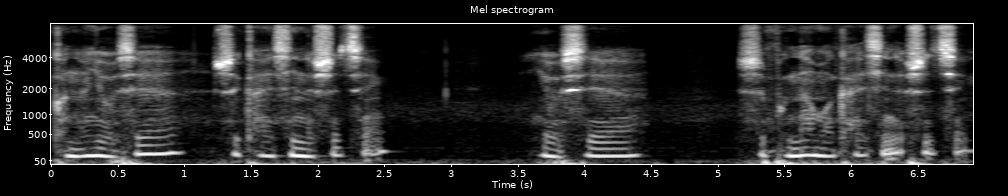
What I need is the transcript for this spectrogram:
可能有些是开心的事情，有些是不那么开心的事情。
